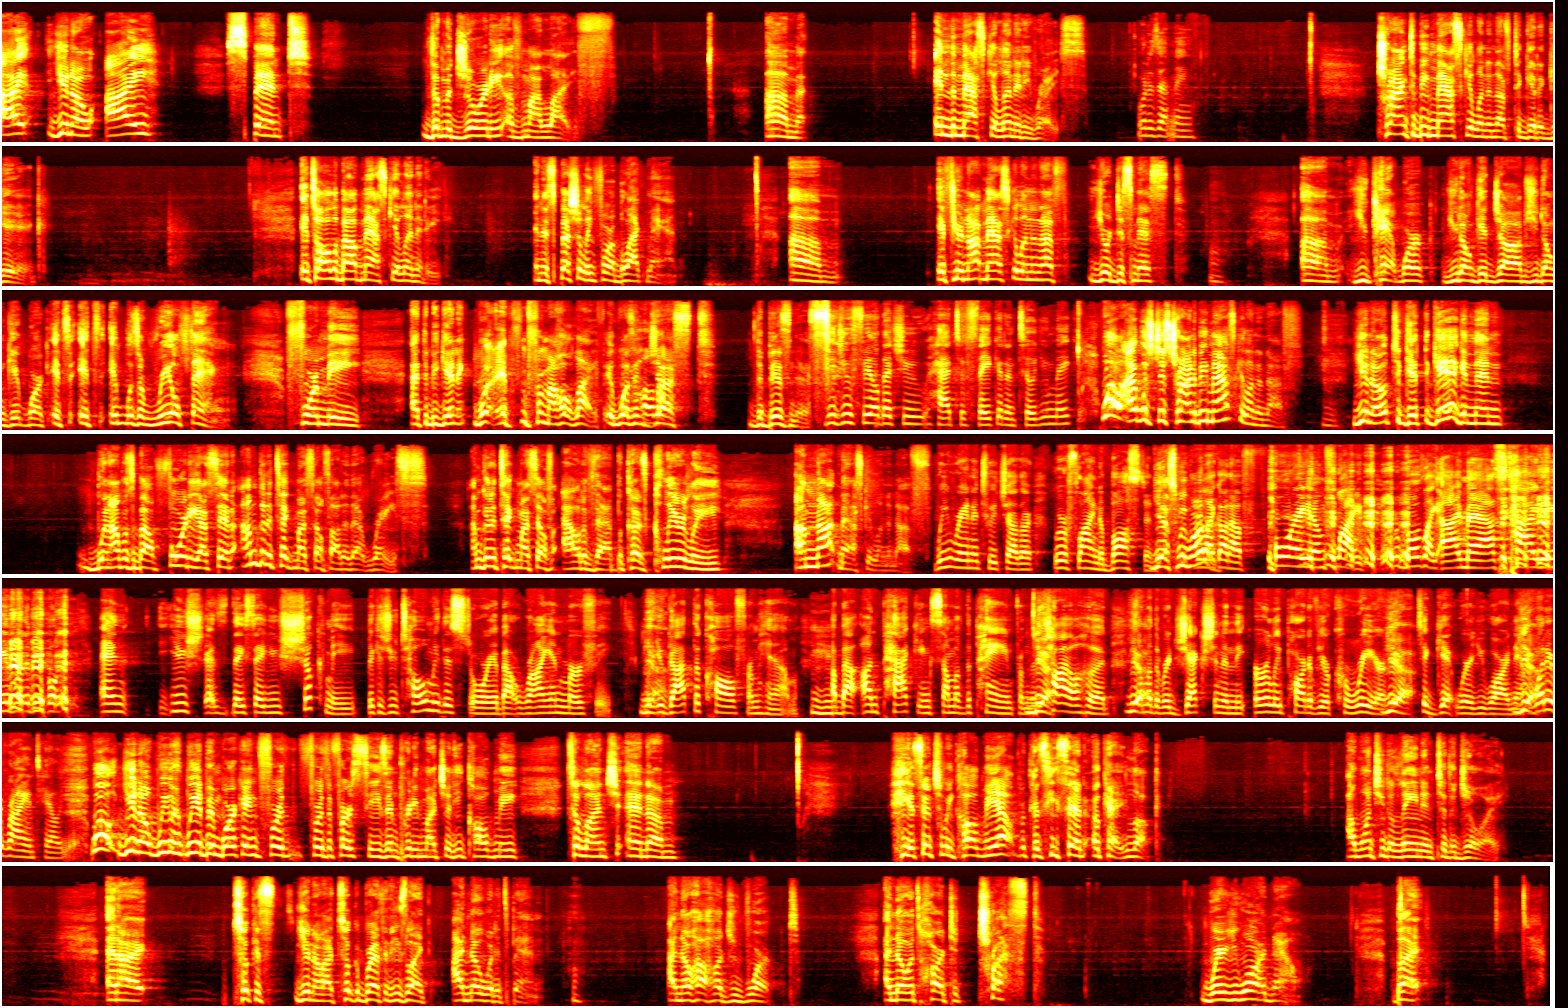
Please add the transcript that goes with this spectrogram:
I, you know, I spent the majority of my life um, in the masculinity race. What does that mean? Trying to be masculine enough to get a gig. It's all about masculinity, and especially for a black man. Um, if you're not masculine enough, you're dismissed. Um, you can't work. You don't get jobs. You don't get work. It's it's it was a real thing for me at the beginning. Well, it, for my whole life, it wasn't whole life. just the business. Did you feel that you had to fake it until you make it? Well, I was just trying to be masculine enough, you know, to get the gig. And then when I was about 40, I said, I'm gonna take myself out of that race. I'm gonna take myself out of that because clearly I'm not masculine enough. We ran into each other. We were flying to Boston. Yes, we were. We're like on a 4 a.m. flight. we're both like eye masks, hiding in front of people. And you, as they say, you shook me because you told me this story about Ryan Murphy. When Yeah. you got the call from him about unpacking some of the pain from the Yeah. childhood, some of the rejection in the early part of your career Yeah. to get where you are now. Yeah. What did Ryan tell you? Well, you know, we, we had been working for, for the first season pretty much, and he called me to lunch, and um, he essentially called me out because he said, okay, look, I want you to lean into the joy. And I took a, you know, I took a breath, and he's like, I know what it's been. I know how hard you've worked. I know it's hard to trust where you are now. But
